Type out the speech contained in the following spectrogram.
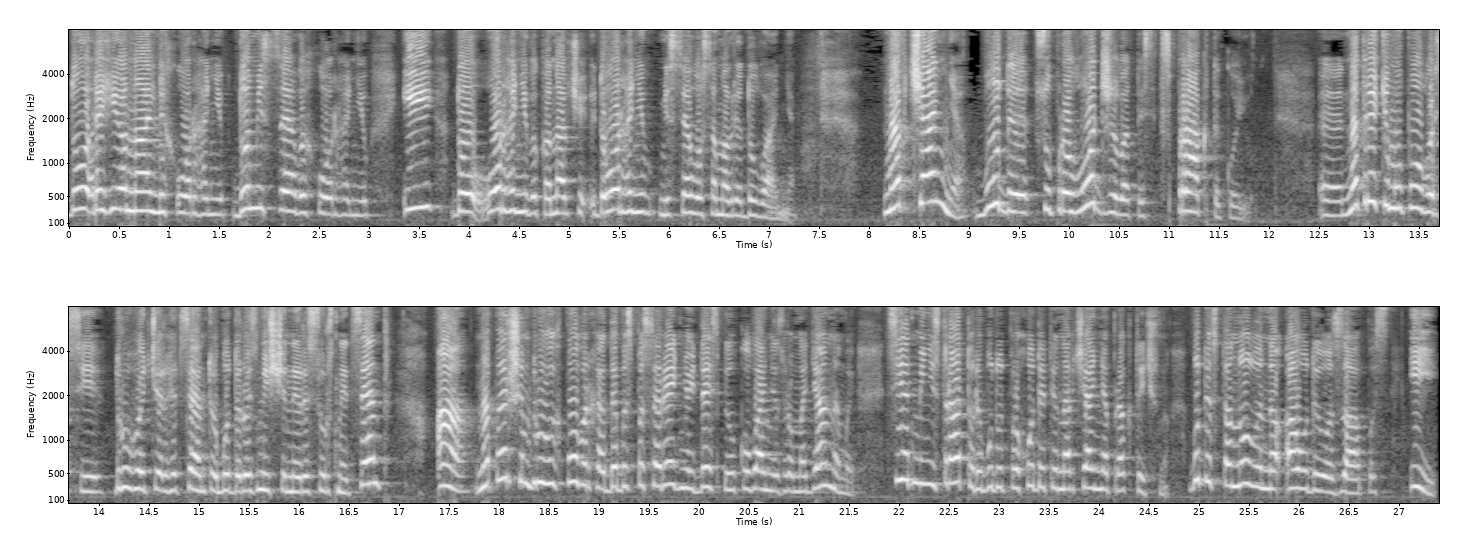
до регіональних органів, до місцевих органів і до органів виконавчої до органів місцевого самоврядування. Навчання буде супроводжуватись з практикою. Е, На третьому поверсі другої черги центру буде розміщений ресурсний центр, а на першим других поверхах, де безпосередньо йде спілкування з громадянами, ці адміністратори будуть проходити навчання практично. Буде встановлено аудіозапис і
